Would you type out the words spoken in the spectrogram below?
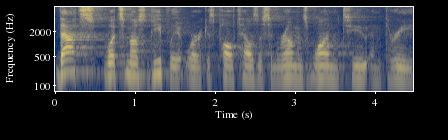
That's what's most deeply at work, as Paul tells us in Romans 1, 2, and 3.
